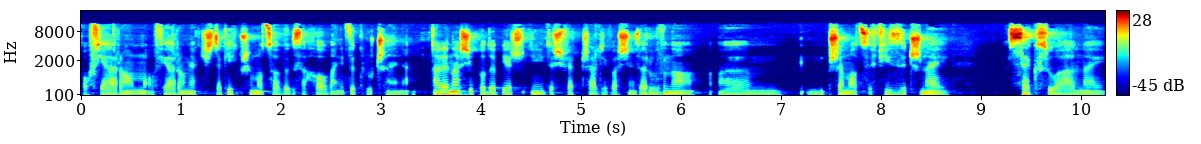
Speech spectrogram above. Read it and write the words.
ofiarą, ofiarą jakichś takich przemocowych zachowań, wykluczenia. Ale nasi podobieczni doświadczali właśnie zarówno przemocy fizycznej, seksualnej,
